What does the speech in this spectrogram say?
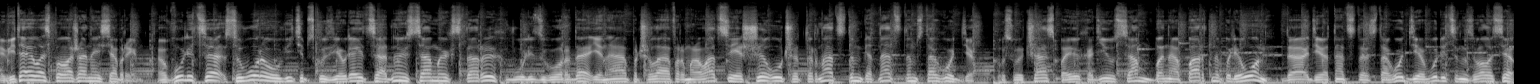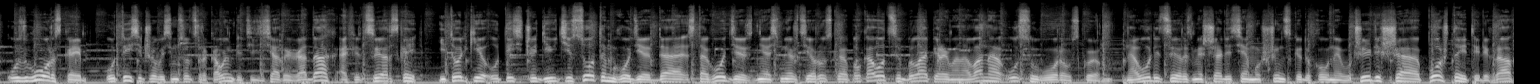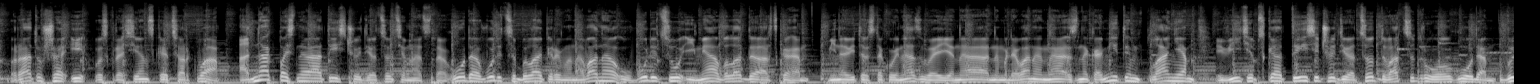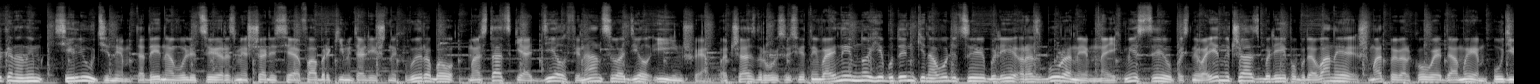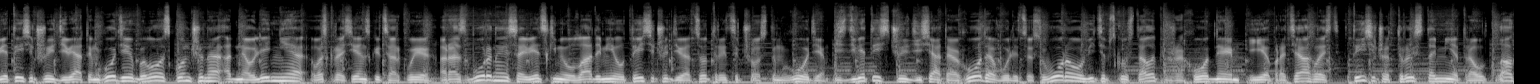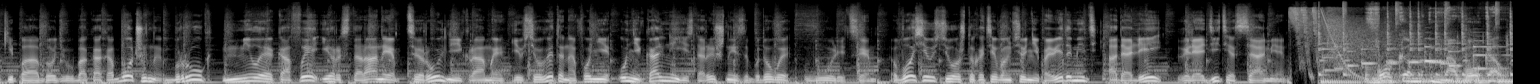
Вітаю вас паважаныя сябры вуліца сувора ў віцебску з'яўляецца адной з самых старых вуліц горада яна пачала фарміравацца яшчэ ў 14-15 стагоддзях у свой час па ёй хадзіў сам банапарт наполеон да 19 стагоддзя вуліца называлася узгорскай у 1840-50 годах афіцэрскай і толькі ў 1900 годзе да стагоддзя з дня смерти рускага палкаводцы была перайманавана ў сувораўскую на вуліцы размяшчаліся мужчынскае духовное вучылішча пошта і телеграф ратуша і воскресенская царква аднак пасля 1917 года вуліца была перайманавана ў вуліцу імя валадарскага менавіта з такой назвай яна намалявана на знакамітым плане віцебска 1922 года выкананым селюціным тады на вуліцы размяшчаліся фабрыкі металічных вырабаў мастацкі аддзел фінансавы аддзел і іншыя падчас другой сусветнай вайны многія будынкі на вуліцы былі разбураны на іх месцы ў пасляваенны час былі пабудаваны шматпавярховыя новыя дамы. У 2009 годзе было скончана аднаўленне васкрасенскай царквы, разбуранай савецкімі ўладамі ў 1936 годзе. З 2010 года вуліца Сувора ў Віцебску стала пешаходнай. Яе працягласць 1300 метраў. Лаўкі па абодвух баках абочын, брук, мілыя кафе і рэстараны, цырульні і крамы. І ўсё гэта на фоне унікальнай гістарычнай забудовы вуліцы. Вось і ўсё, што хацеў вам сёння паведаміць, а далей глядзіце самі. Вокам навокал.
